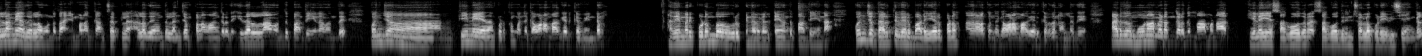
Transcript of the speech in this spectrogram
எல்லாமே அதெல்லாம் ஒன்று தான் எம்மலம் கான்செப்டில் அல்லது வந்து லஞ்சம் பணம் வாங்குறது இதெல்லாம் வந்து பார்த்தீங்கன்னா வந்து கொஞ்சம் தீமையை தான் கொடுக்கும். கொஞ்சம் கவனமாக இருக்க வேண்டும். அதே மாதிரி குடும்ப உறுப்பினர்கள்ட்டே வந்து பார்த்தீங்கன்னா கொஞ்சம் கருத்து வேறுபாடு ஏற்படும். அதனால கொஞ்சம் கவனமாக இருக்கிறது நல்லது. அடுத்தது மூணாம் இடம்ங்கிறது மாமனார் இளைய சகோதர சகோதரின்னு சொல்லக்கூடிய விஷயங்கள்.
